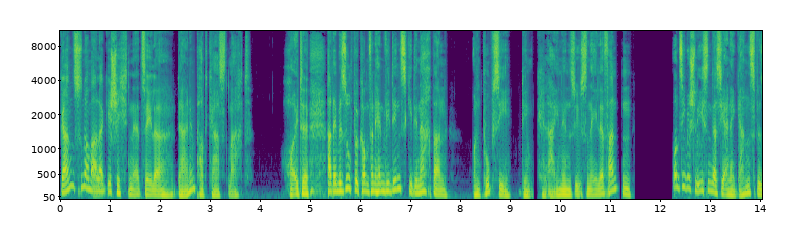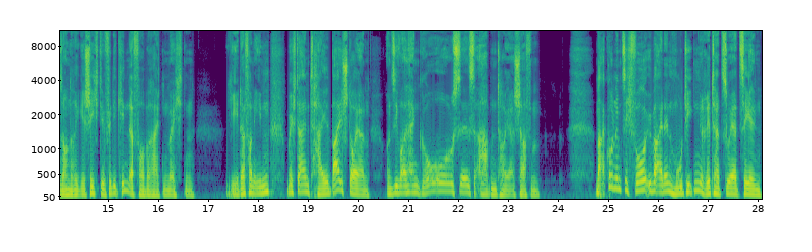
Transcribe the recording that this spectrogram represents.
ganz normaler Geschichtenerzähler, der einen Podcast macht. Heute hat er Besuch bekommen von Herrn Widinski, den Nachbarn, und Pupsi, dem kleinen süßen Elefanten. Und sie beschließen, dass sie eine ganz besondere Geschichte für die Kinder vorbereiten möchten. Jeder von ihnen möchte einen Teil beisteuern, und sie wollen ein großes Abenteuer schaffen. Marco nimmt sich vor, über einen mutigen Ritter zu erzählen,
